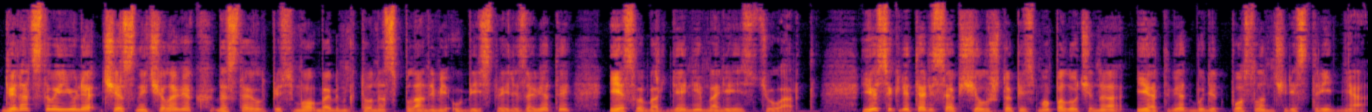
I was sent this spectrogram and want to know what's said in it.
12 июля «Честный человек» доставил письмо Бабингтона с планами убийства Елизаветы и освобождения Марии Стюарт. Ее секретарь сообщил, что письмо получено и ответ будет послан через три дня.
